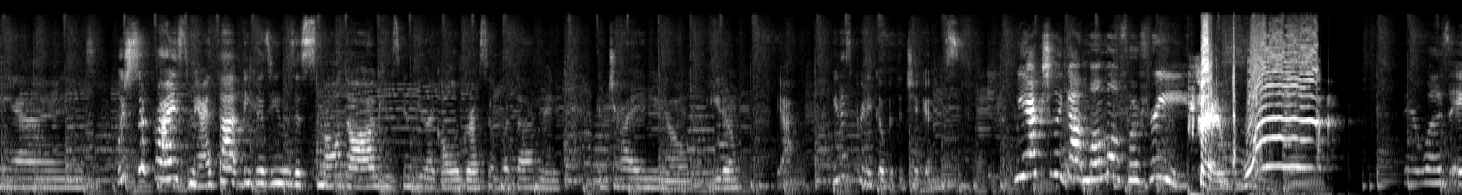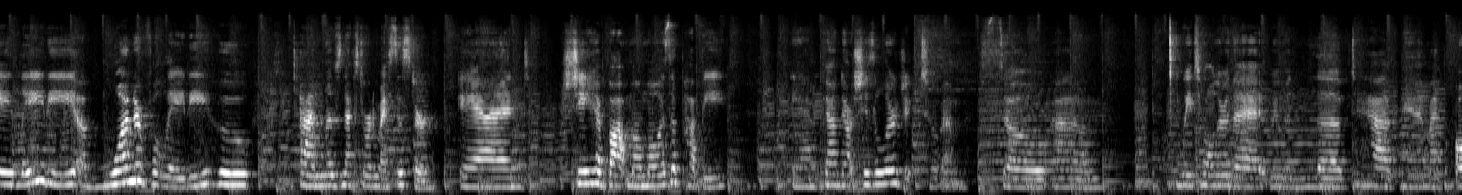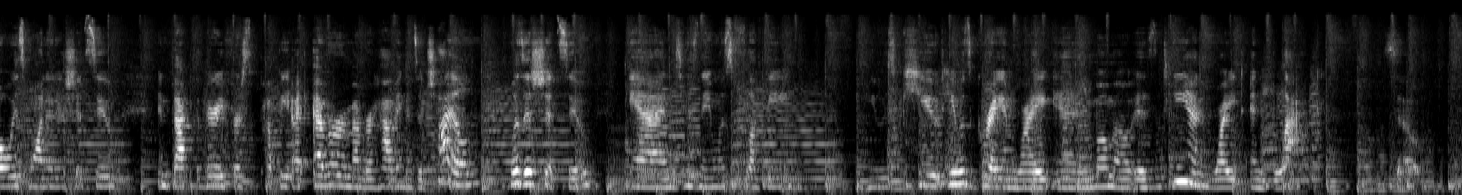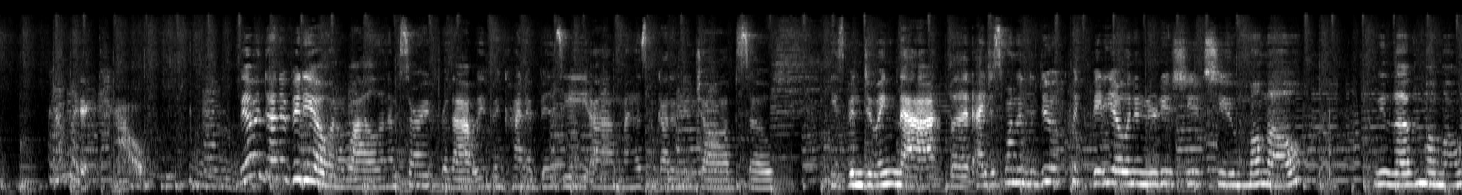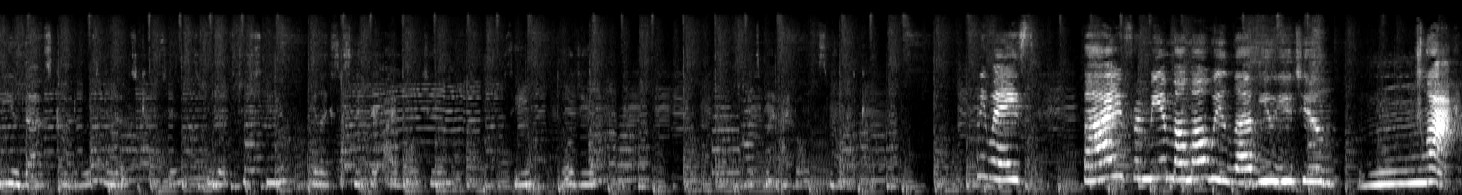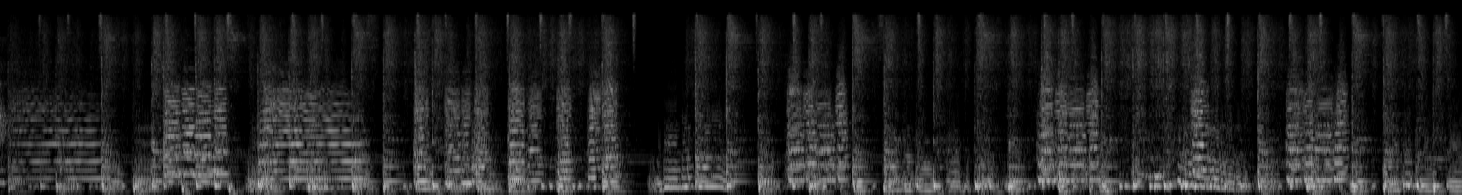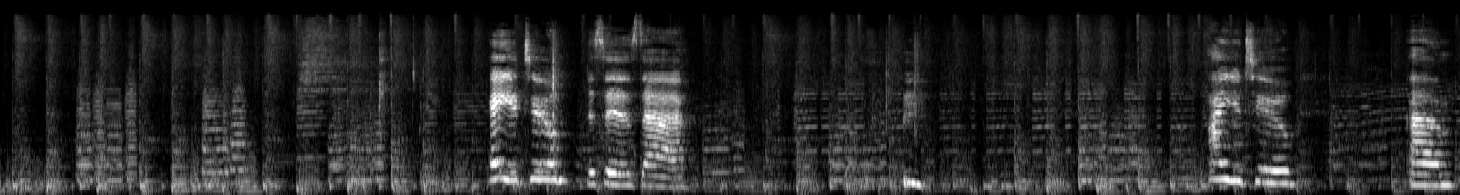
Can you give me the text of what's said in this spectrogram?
and which surprised me. I thought because he was a small dog, he was gonna be like all aggressive with them and, and try and, you know, eat them. Does with the chickens. We actually got Momo for free. Say what? There was a lady, a wonderful lady, who um, lives next door to my sister, and she had bought Momo as a puppy and found out she's allergic to him. So um, we told her that we would love to have him. I've always wanted a Shih Tzu. In fact, the very first puppy I ever remember having as a child was a Shih Tzu, and his name was Fluffy. He was cute. He was gray and white, and Momo is tan, white, and black. So, of like a cow. We haven't done a video in a while, and I'm sorry for that. We've been kind of busy. Um, my husband got a new job, so he's been doing that. But I just wanted to do a quick video and introduce you to Momo. We love Momo. He loves cuddles. He loves kisses. He loves to sniff. He likes to sniff your eyeball too. See? Told you. Anyways, bye from me and Momo. We love you, YouTube. Mwah! Hey YouTube, this is uh YouTube. Um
